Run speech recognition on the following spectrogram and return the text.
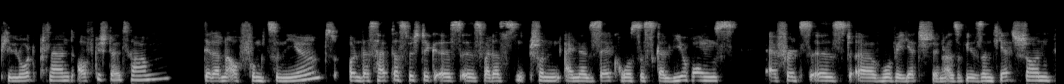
Pilotplan aufgestellt haben, der dann auch funktioniert. Und weshalb das wichtig ist, ist, weil das schon eine sehr große Skalierungs- Efforts ist, äh, wo wir jetzt stehen. Also wir sind jetzt schon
